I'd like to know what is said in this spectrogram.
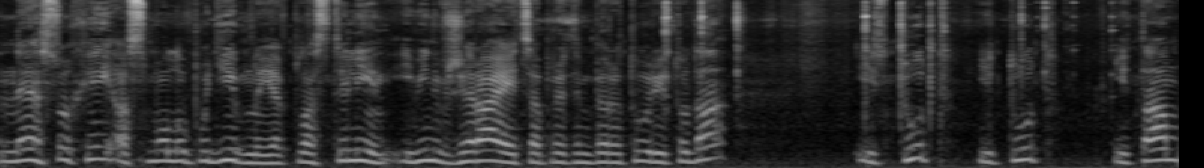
не сухий, а смолоподібний, як пластилін. І він вжирається при температурі туди, і тут, і тут, і там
